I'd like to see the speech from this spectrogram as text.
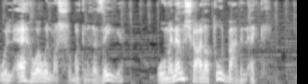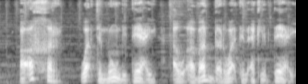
والقهوة والمشروبات الغازية وما نمشي على طول بعد الأكل. أأخر وقت النوم بتاعي أو أبدر وقت الأكل بتاعي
